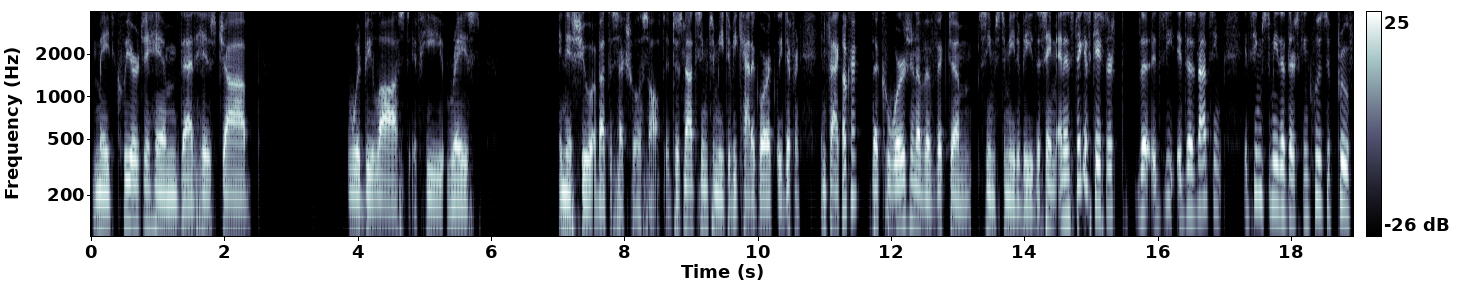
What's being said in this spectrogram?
made clear to him that his job would be lost if he raised an issue about the sexual assault. It does not seem to me to be categorically different. In fact, Okay. the coercion of a victim seems to me to be the same. And in Stika's case, there's the it's, it does not seem. It seems to me that there's conclusive proof.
